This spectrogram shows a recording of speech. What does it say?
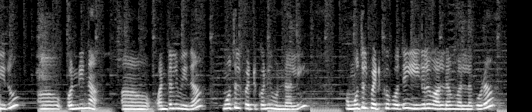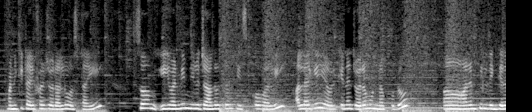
మీరు వండిన వంటల మీద మూతలు పెట్టుకొని ఉండాలి. మూతలు పెట్టుకోపోతే ఈగలు వాడడం వల్ల కూడా మనకి టైఫాయిడ్ జ్వరాలు వస్తాయి. సో ఇవన్నీ మీరు జాగ్రత్తలు తీసుకోవాలి. అలాగే ఎవరికైనా జ్వరం ఉన్నప్పుడు ఆర్ఎంపీల దగ్గర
